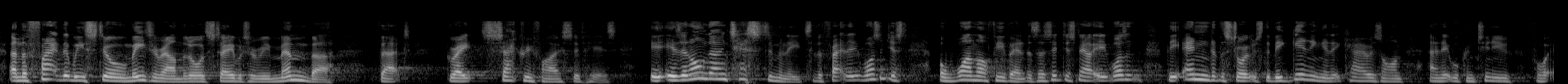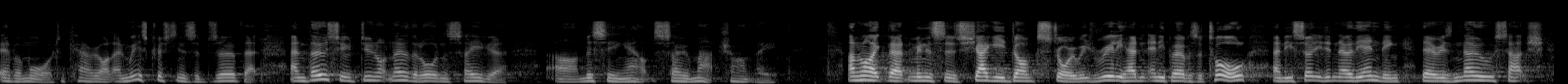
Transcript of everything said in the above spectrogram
And the fact that we still meet around the Lord's table to remember that great sacrifice of His is an ongoing testimony to the fact that it wasn't just a one off event. As I said just now, it wasn't the end of the story, it was the beginning, and it carries on, and it will continue forevermore to carry on. And we as Christians observe that. And those who do not know the Lord and Saviour are missing out so much, aren't they? Unlike that minister's shaggy dog story, which really hadn't any purpose at all, and he certainly didn't know the ending, there is no such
